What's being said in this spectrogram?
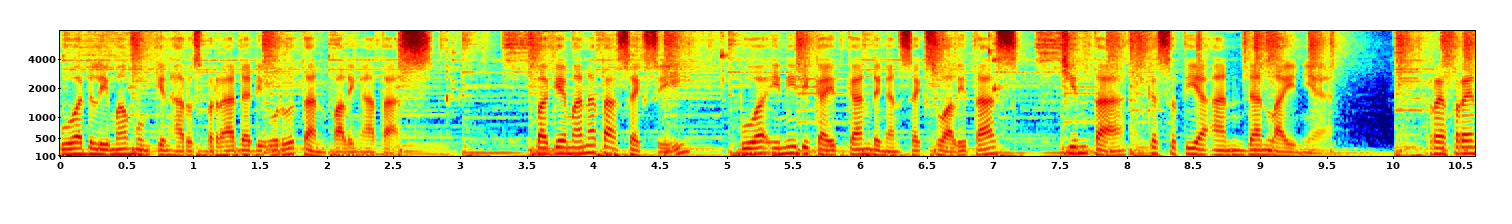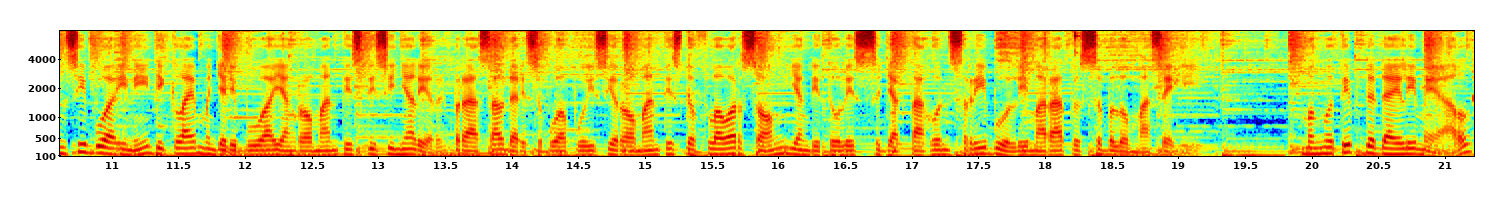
buah delima mungkin harus berada di urutan paling atas. Bagaimana tak seksi, buah ini dikaitkan dengan seksualitas, cinta, kesetiaan dan lainnya. Referensi buah ini diklaim menjadi buah yang romantis disinyalir berasal dari sebuah puisi romantis The Flower Song yang ditulis sejak tahun 1500 sebelum masehi. Mengutip The Daily Mail,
